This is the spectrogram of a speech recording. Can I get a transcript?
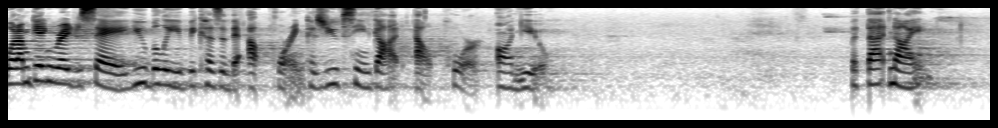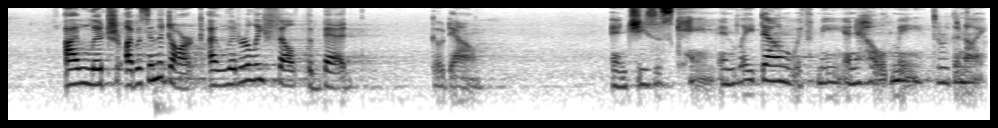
what I'm getting ready to say, you believe because of the outpouring, because you've seen God outpour on you. But that night, I literally, I was in the dark. I literally felt the bed go down. And Jesus came and laid down with me and held me through the night.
